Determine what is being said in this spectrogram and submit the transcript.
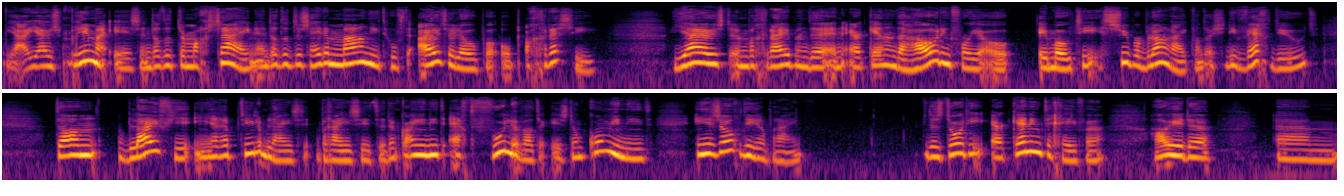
ja, juist prima is. En dat het er mag zijn. En dat het dus helemaal niet hoeft uit te lopen op agressie. Juist een begrijpende en erkennende houding voor je emotie is super belangrijk. Want als je die wegduwt, dan blijf je in je reptiele brein zitten. Dan kan je niet echt voelen wat er is. Dan kom je niet in je zoogdierenbrein. Dus door die erkenning te geven, hou je de Ehm,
